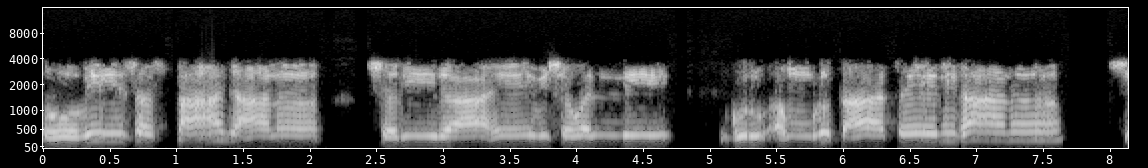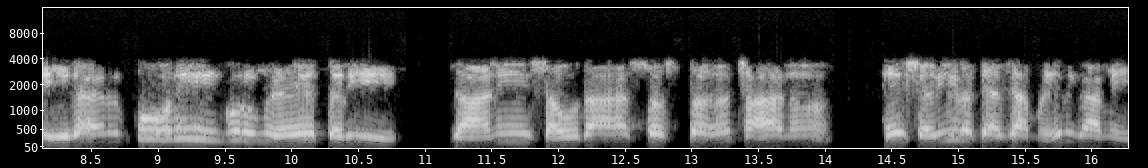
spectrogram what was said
तो भी सस्ता जान. शरीर आहे विषवल्ली. गुरु अमृताचे निधान. शिरर कोणी गुरु मिळे तरी. जाणी सौदा स्वस्त छान. हे शरीर त्याच्या बहिर्गामी.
